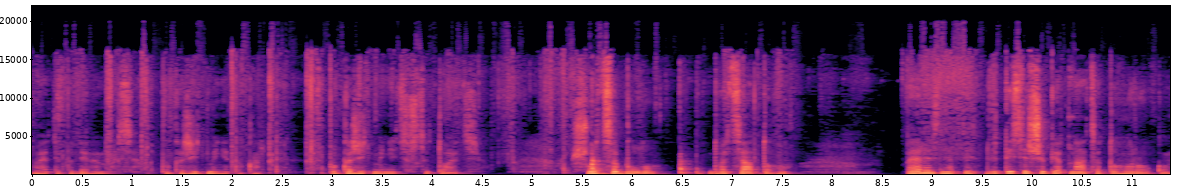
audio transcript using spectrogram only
Давайте подивимося. Покажіть мені ту карту. Покажіть мені цю ситуацію. Що це було 20 березня 2015 року?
